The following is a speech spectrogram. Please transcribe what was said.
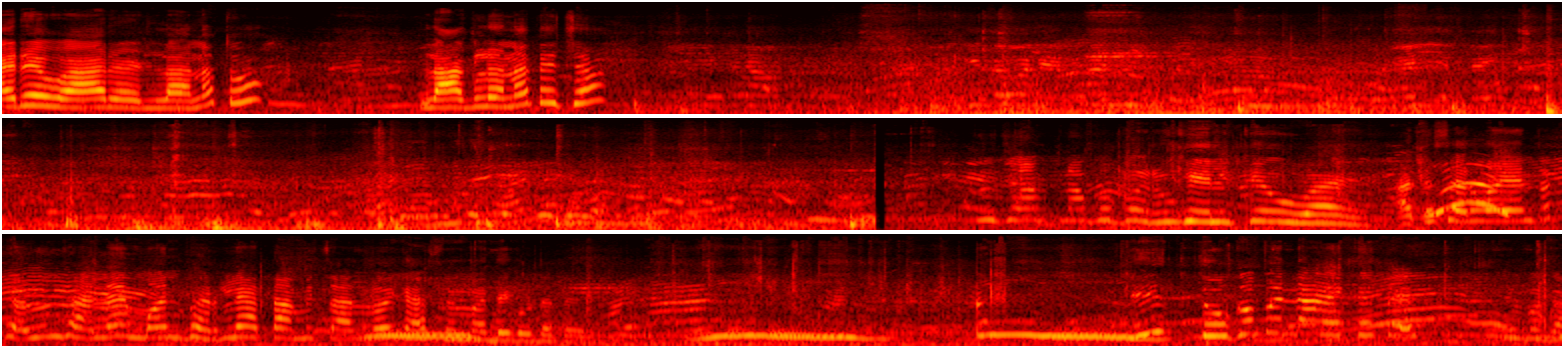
अरे वा रडला ना तो. लागलं ना त्याच्या? खेळ के हुआ आहे आता सर्व यांचं खेळून झालंय मन भरले आता आम्ही चाललोय कॅफे मध्ये कुठं तरी दोघं पण नाही ऐकत आहे. हे बघा.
